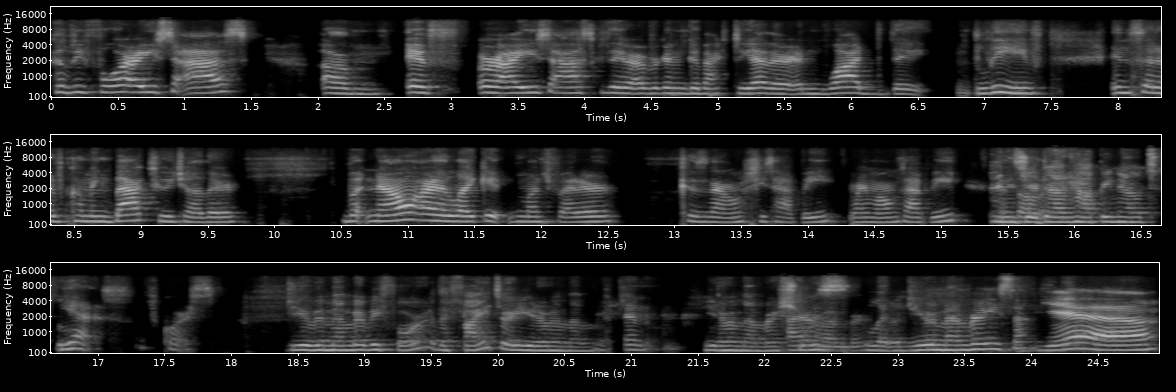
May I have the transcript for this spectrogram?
because before I used to ask, um, if or I used to ask if they were ever going to go back together and why did they leave instead of coming back to each other. But now I like it much better because now she's happy. My mom's happy. And is your dad happy now too? Yes, of course. Do you remember before the fight or you don't remember? And you don't remember? She I was remember. little. Do you remember, Isa? Yeah.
